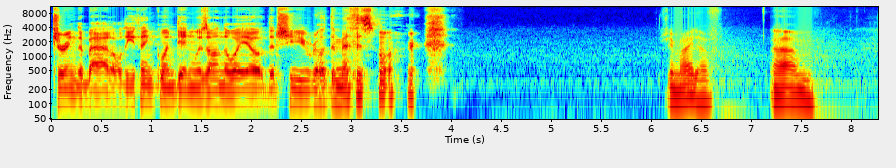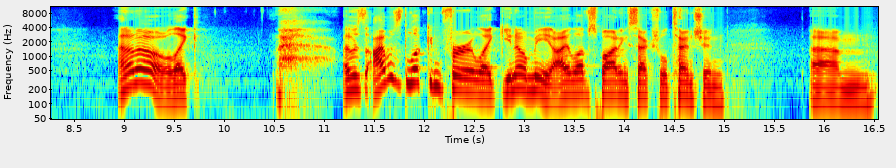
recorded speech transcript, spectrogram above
during the battle, do you think when Din was on the way out that she rode the Mythosaur? She might have. Um, I don't know. Like, I was I was looking for like you know me. I love spotting sexual tension. Um,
